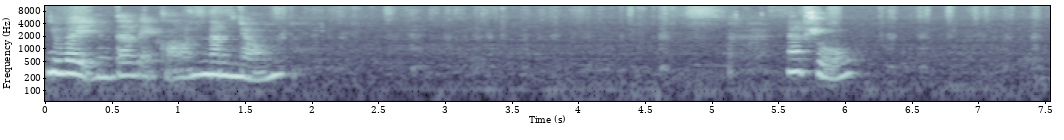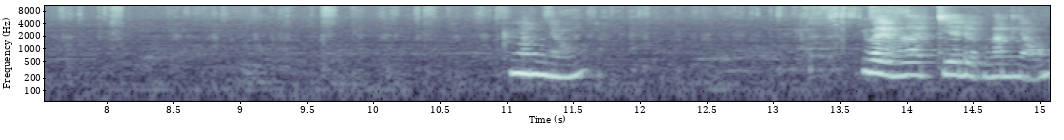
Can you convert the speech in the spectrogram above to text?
Như vậy chúng ta sẽ có 5 nhóm. Đáp số. Năm nhóm. Như vậy là chia được 5 nhóm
